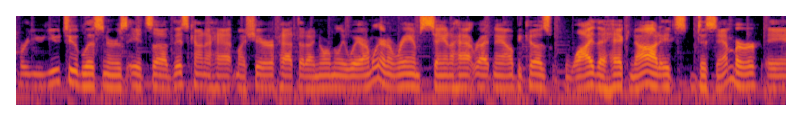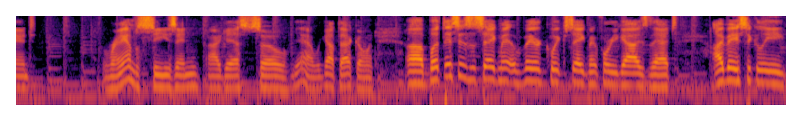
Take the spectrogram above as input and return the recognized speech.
for you YouTube listeners, it's uh, this kind of hat, my sheriff hat that I normally wear. I'm wearing a Rams Santa hat right now because why the heck not? It's December and Rams season, I guess. So yeah, we got that going. Uh, but this is a segment, a very quick segment for you guys that I basically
